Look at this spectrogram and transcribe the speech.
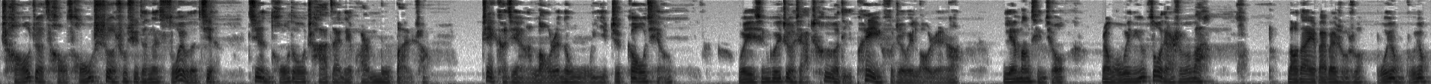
朝着草丛射出去的那所有的箭，箭头都插在那块木板上，这可见啊老人的武艺之高强。韦行龟这下彻底佩服这位老人啊，连忙请求：“让我为您做点什么吧。”老大爷摆摆手说：“不用，不用。”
